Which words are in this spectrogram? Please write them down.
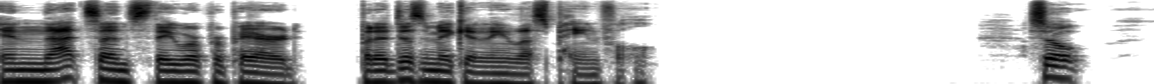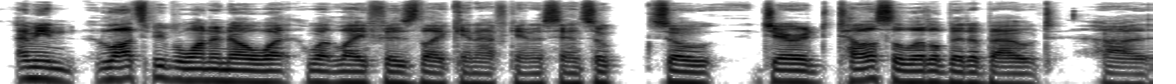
In that sense, they were prepared, but it doesn't make it any less painful. So, I mean, lots of people want to know what, what life is like in Afghanistan. So, so Jared, tell us a little bit about uh,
